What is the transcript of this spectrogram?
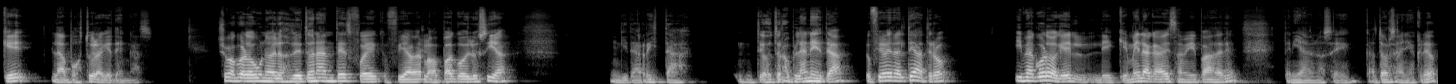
que la postura que tengas. Yo me acuerdo uno de los detonantes fue que fui a verlo a Paco de Lucía, un guitarrista de otro planeta, lo fui a ver al teatro y me acuerdo que le quemé la cabeza a mi padre, tenía, no sé, 14 años creo,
